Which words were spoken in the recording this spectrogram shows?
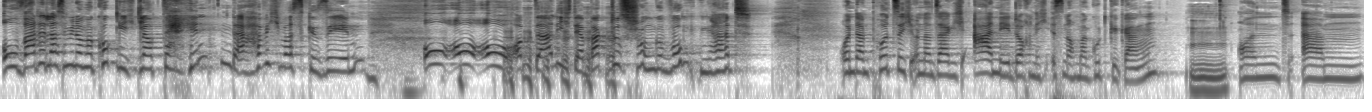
oh, warte, lass mich noch mal gucken. Ich glaube, da hinten, da habe ich was gesehen. Oh, oh, oh, ob da nicht der Baktus schon gewunken hat. Und dann putze ich und dann sage ich, ah, nee, doch nicht, ist noch mal gut gegangen. Und ähm,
